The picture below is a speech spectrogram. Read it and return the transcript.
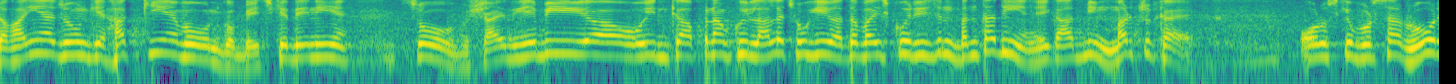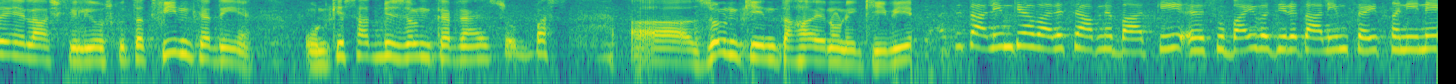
दवाइयाँ जो उनके हक की हैं, वो उनको बेच के देनी है। सो शायद ये भी इनका अपना कोई लालच होगी अदरवाइज़ कोई रीज़न बनता नहीं है। एक आदमी मर चुका है और उसके वर्षा रो रहे हैं लाश के लिए, उसको तदफीन करनी है। उनके साथ भी जुल्म करना है, सो बस जुल्म की इंतहा इन्होंने की हुई है। अच्छा तालीम के हवाले से आपने बात की सूबाई वज़ीर तालीम सईद खनी ने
